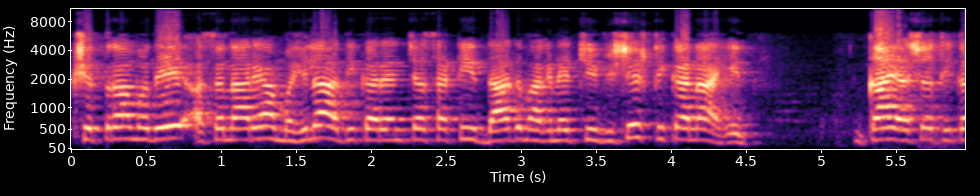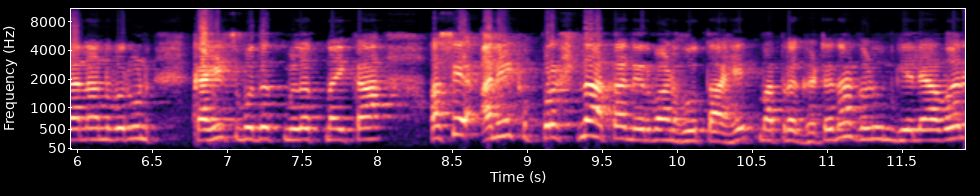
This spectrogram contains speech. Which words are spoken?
क्षेत्रामध्ये असणाऱ्या महिला अधिकाऱ्यांच्यासाठी दाद मागण्याची विशेष ठिकाणं आहेत काय अशा ठिकाणांवरून काहीच मदत मिळत नाही का? असे अनेक प्रश्न आता निर्माण होत आहेत. मात्र घटना घडून गेल्यावर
